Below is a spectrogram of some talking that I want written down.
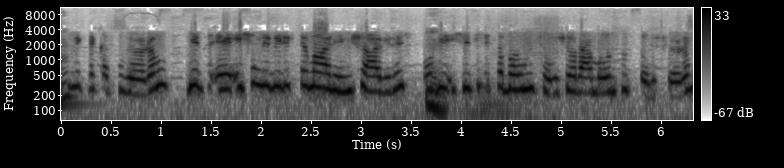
Kesinlikle katılıyorum. Biz e, eşimle birlikte mali müşaviriz. O bir şirkette bağımlı çalışıyor. Ben bağımsız çalışıyorum.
